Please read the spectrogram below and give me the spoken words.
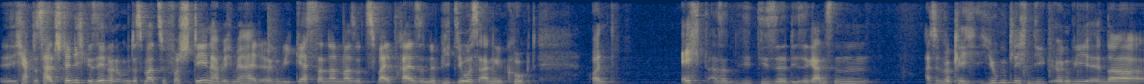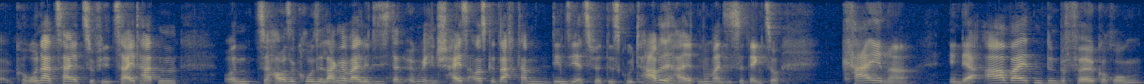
ich habe das halt ständig gesehen und um das mal zu verstehen, habe ich mir halt irgendwie gestern dann mal so zwei, drei so eine Videos angeguckt. Und echt, also die, diese, diese ganzen, also wirklich Jugendlichen, die irgendwie in der Corona-Zeit zu viel Zeit hatten, und zu Hause große Langeweile, die sich dann irgendwelchen Scheiß ausgedacht haben, den sie jetzt für diskutabel halten, wo man sich so denkt, so keiner in der arbeitenden Bevölkerung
